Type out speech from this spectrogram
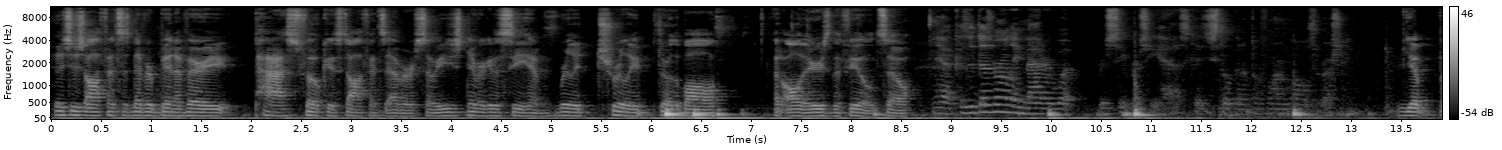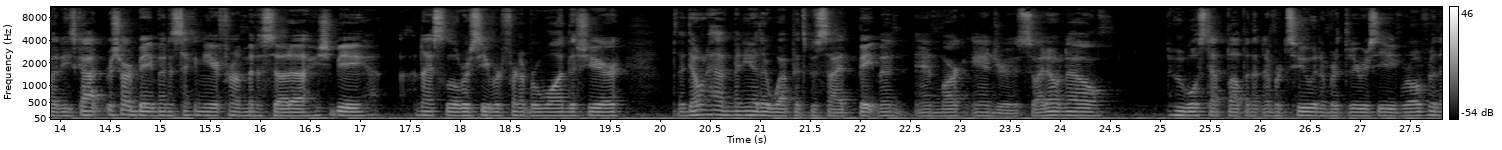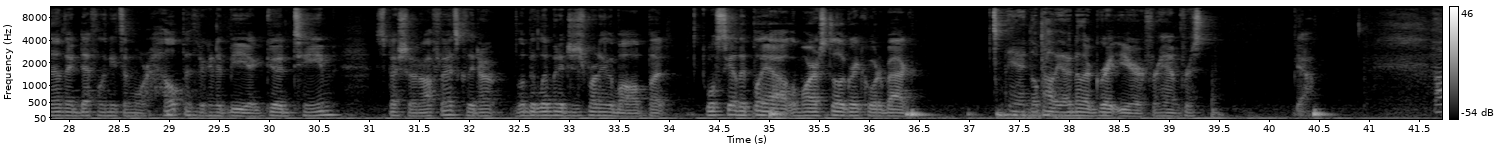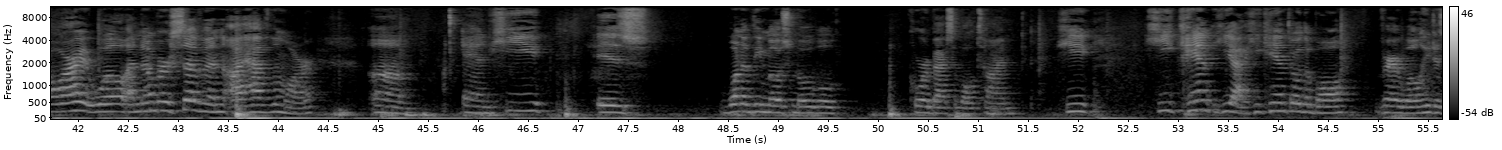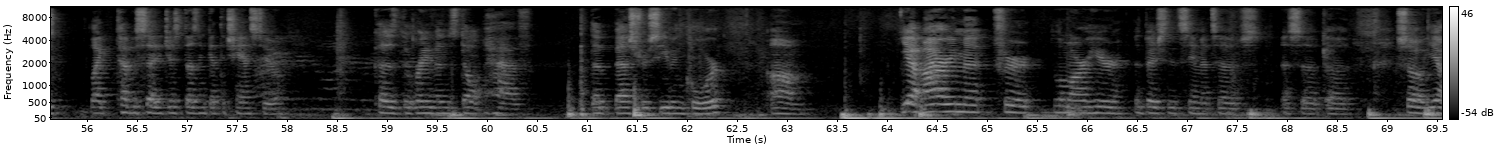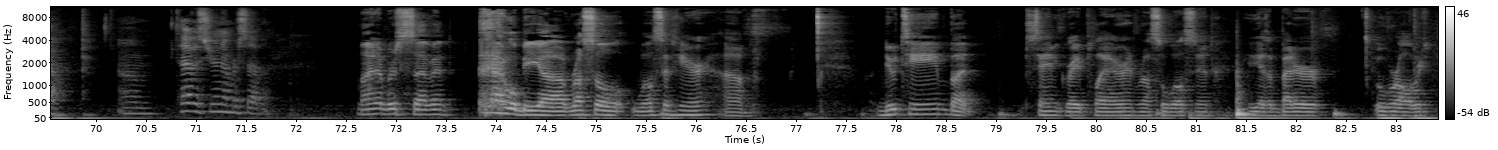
His just offense has never been a very pass focused offense ever, so you're just never get to see him really truly throw the ball at all areas of the field. So Yeah, because it doesn't really matter what receivers he has, because he's still going to perform well with rushing. Yep, but he's got Richard Bateman, a second year from Minnesota. He should be a nice little receiver for number one this year. But they don't have many other weapons besides Bateman and Mark Andrews, so I don't know who will step up in that number two and number three receiving role for them. They definitely need some more help if they're going to be a good team, especially on offense, because they don't little bit limited just running the ball. But we'll see how they play out. Lamar is still a great quarterback, and they'll probably have another great year for him. For yeah. All right, well, at number seven, I have Lamar. Um, and he is one of the most mobile quarterbacks of all time. He he can't yeah, he can throw the ball very well. He just like Tevin said, he just doesn't get the chance to because the Ravens don't have the best receiving corps. Um, yeah, my argument for Lamar here is basically the same as Tev's. As, uh, so yeah, um, Tevis, you're number seven. My number seven will be uh, Russell Wilson here. Um, new team, but same great player in Russell Wilson. He has a better overall re-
